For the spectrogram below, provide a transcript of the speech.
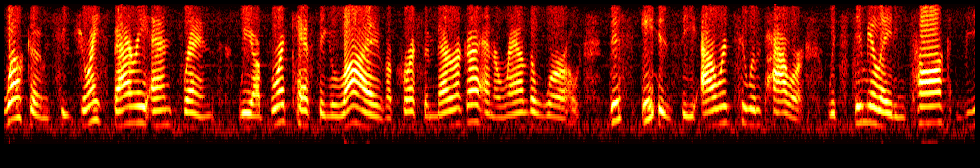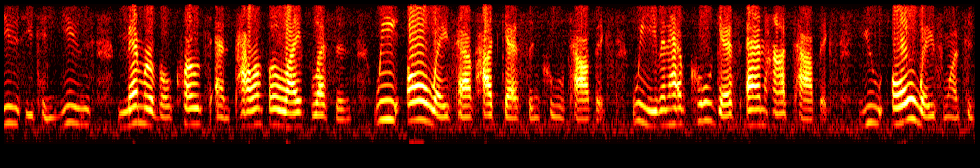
Welcome to Joyce Barrie and Friends. We are broadcasting live across America and around the world. This is the Hour to Empower with stimulating talk, views you can use, memorable quotes, and powerful life lessons. We always have hot guests and cool topics. We even have cool guests and hot topics. You always want to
